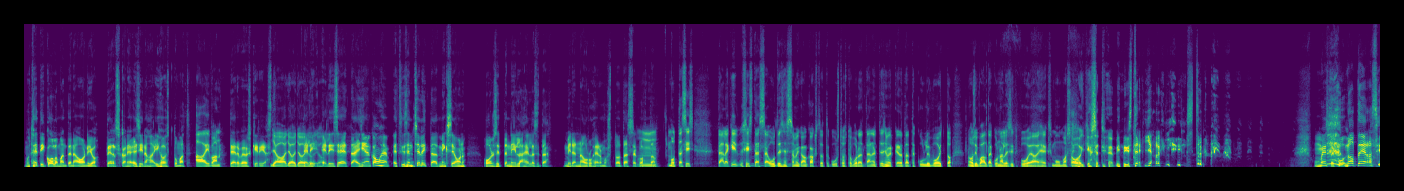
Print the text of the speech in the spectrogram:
mutta heti kolmantena on jo Terskan ja Esinahan ihostumat Aivan. terveyskirjasta. Joo, joo, joo. eli, joo, joo. eli se, että ei siinä kauhean, että se nyt selittää, että miksi se on, on sitten niin lähellä sitä meidän nauruhermostoa tässä kohtaa. Mm. Mutta siis täälläkin, siis tässä uutisessa, mikä on 2016 vuodelta, tää nyt esimerkiksi kerrotaan, että kullin voitto nousi valtakunnallisiksi puheenaiheeksi muun muassa oikeus- ja työministeri Jari Lindström. Mun mielestä ku, Noteerasi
